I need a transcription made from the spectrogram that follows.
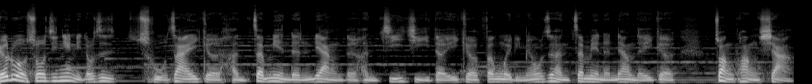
可如果说今天你都是处在一个很正面能量的、很积极的一个氛围里面，或是很正面能量的一个状况下，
